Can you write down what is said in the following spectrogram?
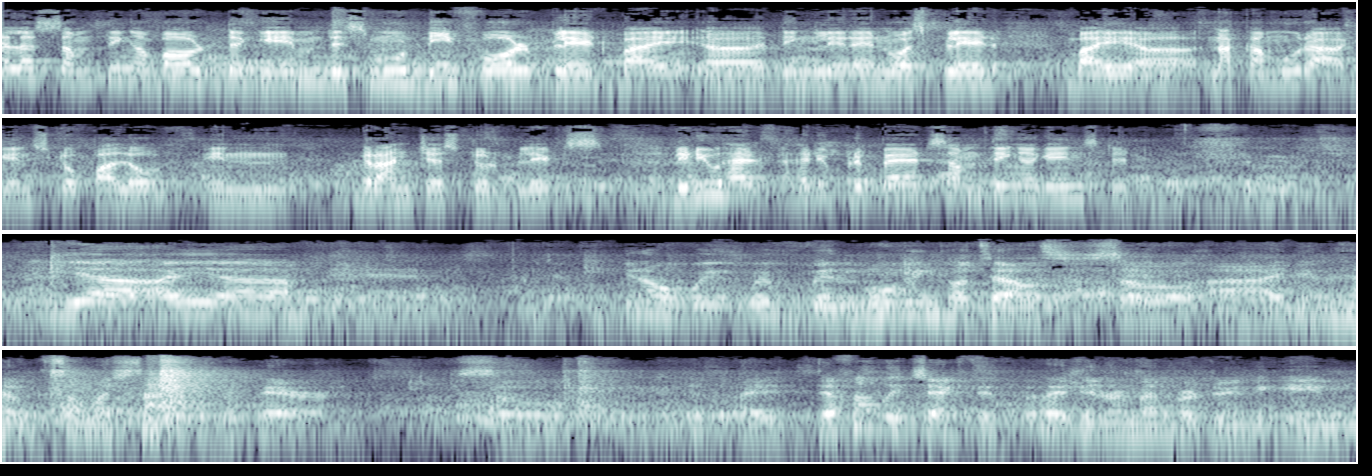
tell us something about the game? This move D4 played by uh, Ding Liren was played by uh, Nakamura against Topalov in Grandchester Blitz. Did you had had you prepared something against it? Yeah, I. Uh, you know, we we've been moving hotels, so uh, I didn't have so much time to prepare. So I definitely checked it, but I didn't remember during the game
